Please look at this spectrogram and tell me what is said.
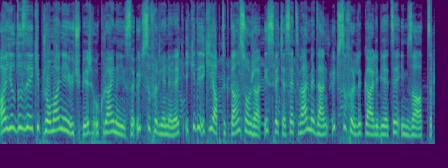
Ay Yıldızlı ekip Romanya'yı 3-1, Ukrayna'yı ise 3-0 yenerek 2'de 2 yaptıktan sonra İsveç'e set vermeden 3-0'lık galibiyete imza attı.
